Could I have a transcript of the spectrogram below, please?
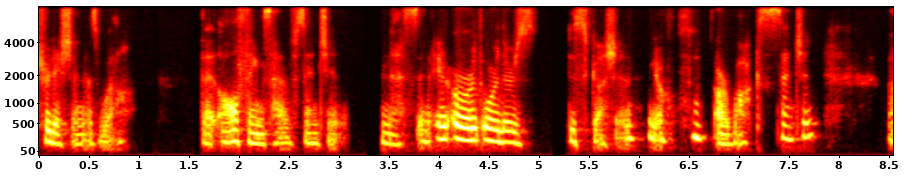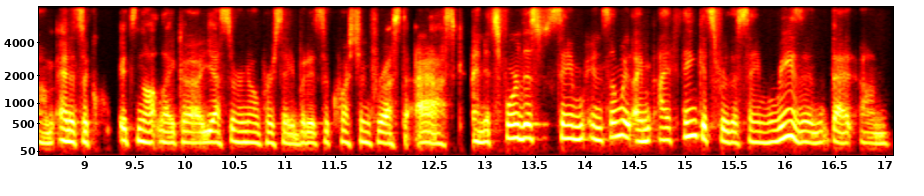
tradition as well that all things have sentientness and, and or, or there's discussion, you know, are rocks sentient? Um, and it's a it's not like a yes or no per se, but it's a question for us to ask. And it's for this same in some way. I, I think it's for the same reason that um,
